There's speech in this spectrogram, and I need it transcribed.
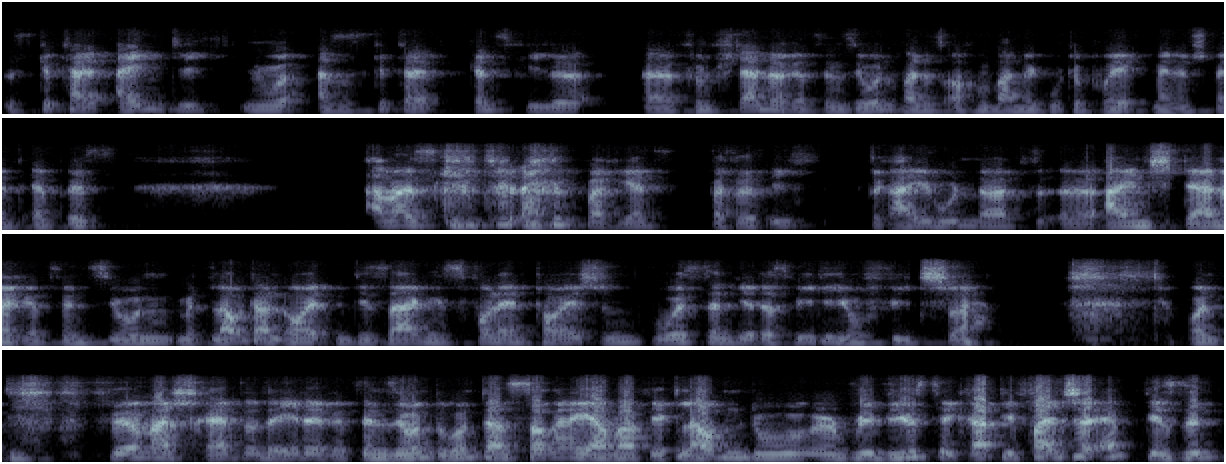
es gibt halt eigentlich nur, also es gibt halt ganz viele äh, 5-Sterne-Rezensionen, weil es offenbar eine gute Projektmanagement-App ist. Aber es gibt halt einfach jetzt was weiß ich, 300 äh, Ein-Sterne-Rezensionen mit lauter Leuten, die sagen, es ist voll enttäuschend, wo ist denn hier das Video-Feature? Und die Firma schreibt unter jeder Rezension drunter, sorry, aber wir glauben, du reviewst hier gerade die falsche App. Wir sind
